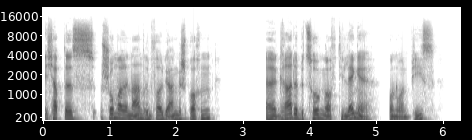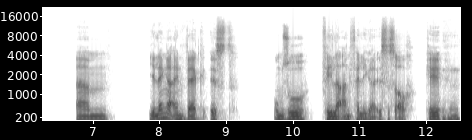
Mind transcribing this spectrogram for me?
ich habe das schon mal in einer anderen Folge angesprochen, äh, gerade bezogen auf die Länge von One Piece, ähm, je länger ein Werk ist, umso fehleranfälliger ist es auch. Okay? Mhm.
